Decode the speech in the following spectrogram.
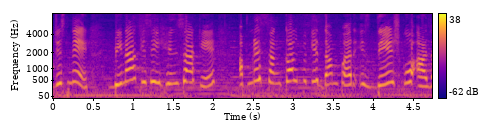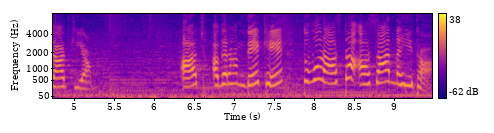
जिसने बिना किसी हिंसा के अपने संकल्प के दम पर इस देश को आज़ाद किया। आज अगर हम देखें तो वो रास्ता आसान नहीं था।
